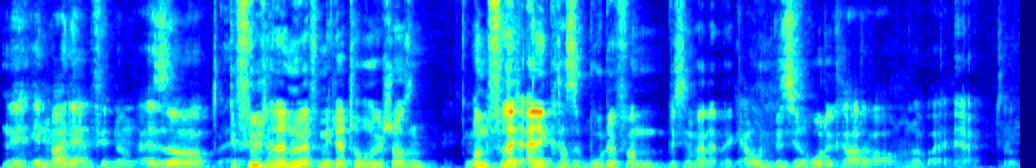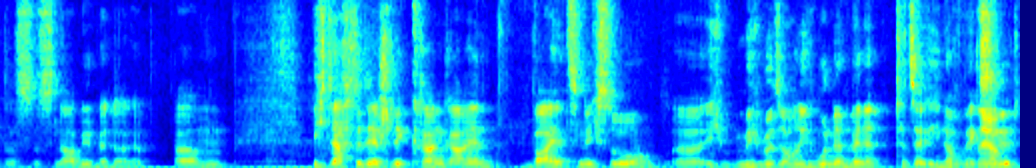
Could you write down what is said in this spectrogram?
nee. in meiner Empfindung. Also Gefühlt hat er nur Elfmeter-Tore geschossen und vielleicht eine krasse Bude von ein bisschen weiter weg. Ja, und ein bisschen rote Karte war auch noch dabei. Ja. Das ist Nabil Bentaleb. Ähm, ich dachte, der schlägt krank ein, war jetzt nicht so. Äh, ich, mich würde es auch nicht wundern, wenn er tatsächlich noch wechselt.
